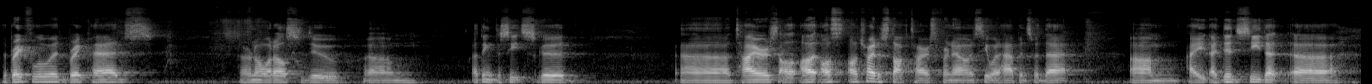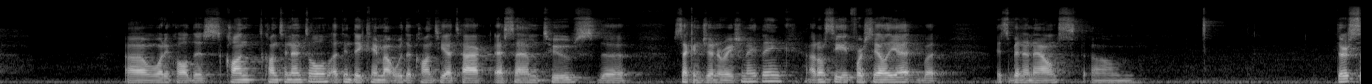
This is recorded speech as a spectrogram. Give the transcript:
the brake fluid, brake pads. I don't know what else to do. Um, I think the seat's good. Uh, tires, I'll, I'll, I'll try to stock tires for now and see what happens with that. Um, I, I did see that, uh, uh, what do you call this, Con Continental, I think they came out with the Conti Attack SM tubes, the second generation, I think. I don't see it for sale yet, but it's been announced. Um, there's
